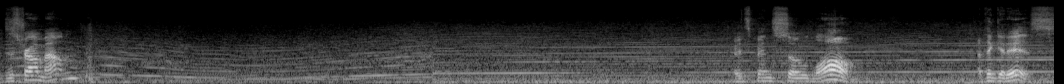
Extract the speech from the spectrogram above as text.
Is this Trial Mountain? It's been so long. I think it is.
